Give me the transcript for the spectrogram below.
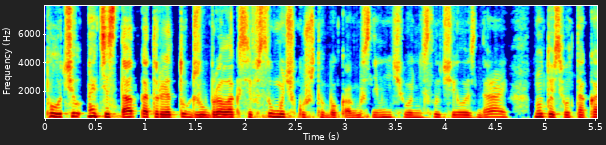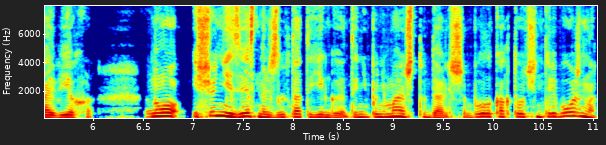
Получил аттестат, который я тут же убрала к себе в сумочку, чтобы как бы с ним ничего не случилось, да. Ну, то есть вот такая веха. Но еще неизвестны результаты ЕГЭ. Ты не понимаешь, что дальше. Было как-то очень тревожно.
